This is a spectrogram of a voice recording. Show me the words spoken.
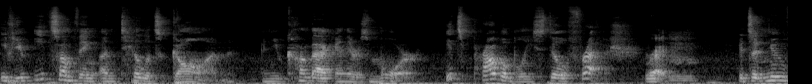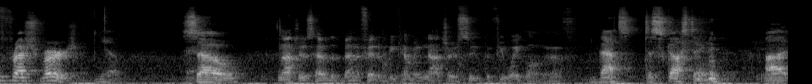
if you eat something until it's gone and you come back and there's more, it's probably still fresh. Right. Mm. It's a new, fresh version. Yeah. So Nachos have the benefit of becoming nacho soup if you wait long enough. that's disgusting. uh,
